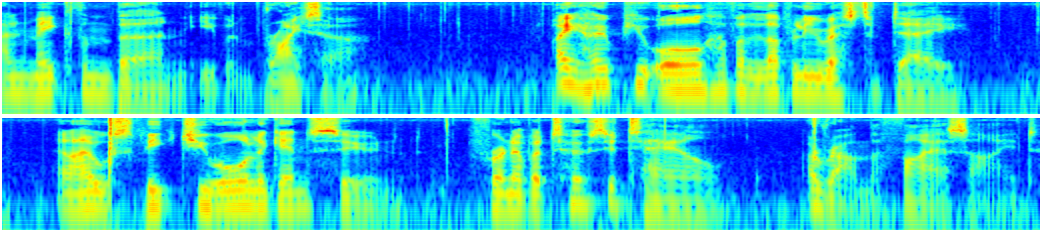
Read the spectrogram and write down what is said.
and make them burn even brighter. I hope you all have a lovely rest of day, and I will speak to you all again soon for another toasted tale around the fireside.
